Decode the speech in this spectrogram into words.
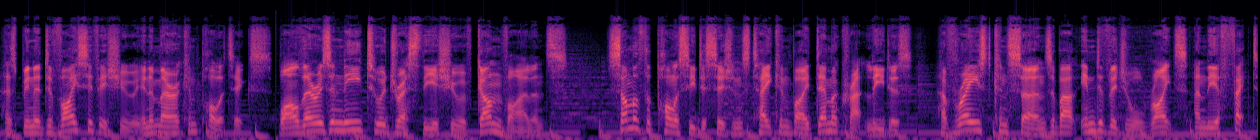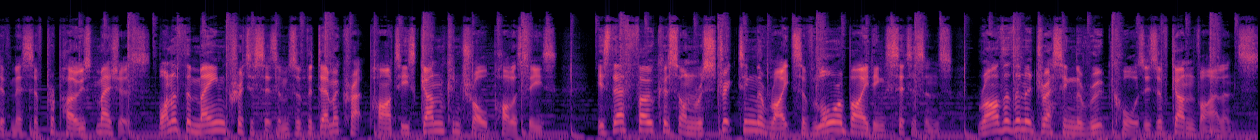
has been a divisive issue in American politics. While there is a need to address the issue of gun violence, some of the policy decisions taken by Democrat leaders have raised concerns about individual rights and the effectiveness of proposed measures. One of the main criticisms of the Democrat Party's gun control policies is their focus on restricting the rights of law-abiding citizens rather than addressing the root causes of gun violence.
